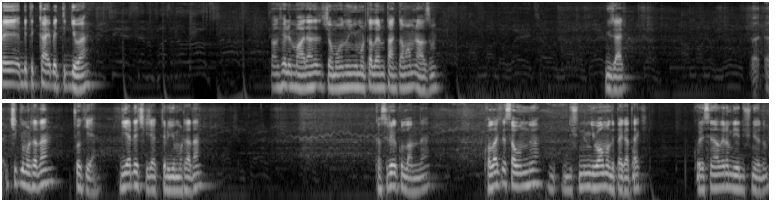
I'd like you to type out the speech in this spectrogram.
Kuleyi bir tık kaybettik gibi. Şu an şöyle bir madende tutacağım. Onun yumurtalarını tanklamam lazım. Güzel. Ö, Çık yumurtadan. Çok iyi. Diğeri de çıkacaktır yumurtadan. Kasırga kullandı. Kolaylıkla savundu. Düşündüğüm gibi olmadı pek atak. Kulesini alırım diye düşünüyordum.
